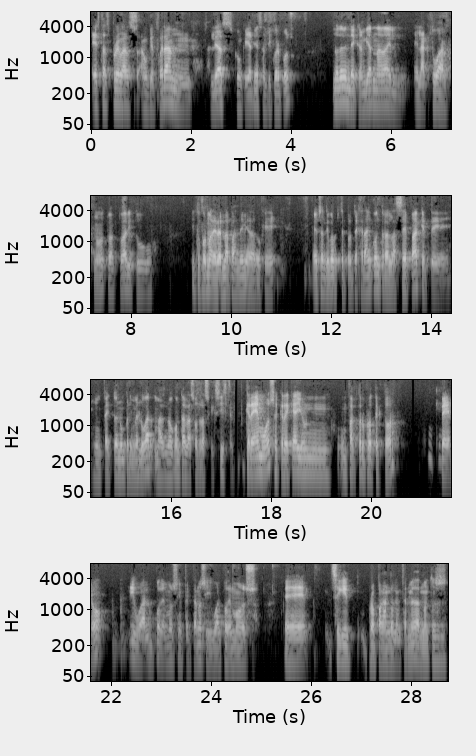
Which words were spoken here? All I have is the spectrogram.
estas pruebas, aunque fueran salidas con que ya tienes anticuerpos, no deben de cambiar nada el, el actuar, ¿no? Tu actuar y tu, y tu forma de ver la pandemia, dado que estos anticuerpos te protegerán contra la cepa que te infectó en un primer lugar, más no contra las otras que existen. Creemos, se cree que hay un, un factor protector, okay. pero igual podemos infectarnos y igual podemos eh, seguir propagando la enfermedad, ¿no? Entonces,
